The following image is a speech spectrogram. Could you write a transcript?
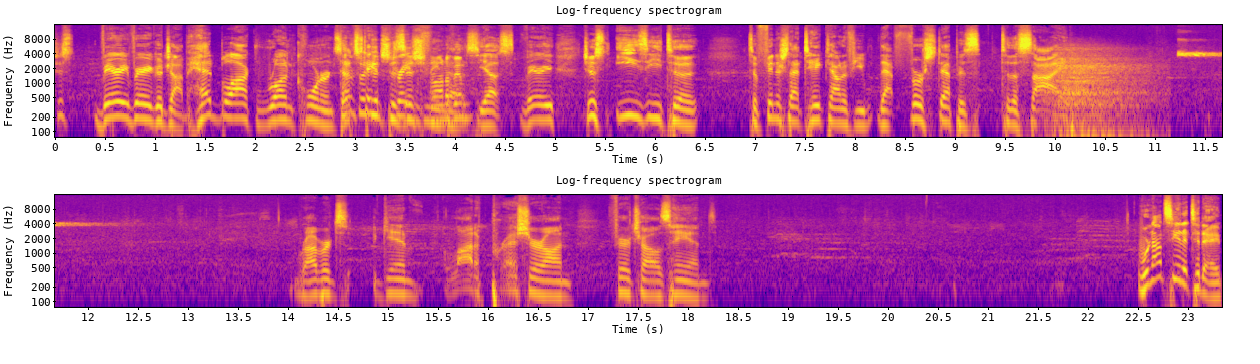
Just very, very good job. Head block, run corner. Instead That's of staying good straight in front of him. does. Yes, very just easy to to finish that takedown if you that first step is to the side. Roberts, again, a lot of pressure on Fairchild's hand. We're not seeing it today,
